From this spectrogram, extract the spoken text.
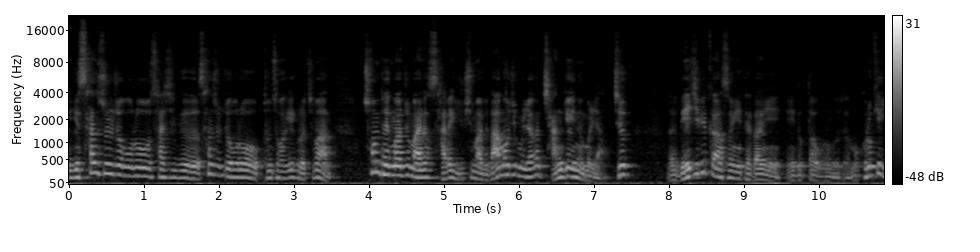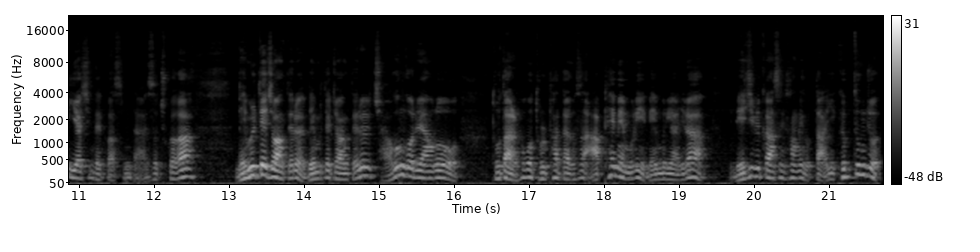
이게 산술적으로 사실 그 산술적으로 분석하기 그렇지만 1,100만 주 마이너스 460만 주 나머지 물량은 잠겨 있는 물량 즉 어, 매집일 가능성이 대단히 높다고 보는 거죠. 뭐 그렇게 이해하시면 될 것 같습니다. 그래서 주가가 매물대 저항대를 매물대 저항대를 적은 거래량으로 도달 혹은 돌파한다는 것은 앞에 매물이 매물이 아니라 매집일 가능성이 상당히 높다. 이 급등주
